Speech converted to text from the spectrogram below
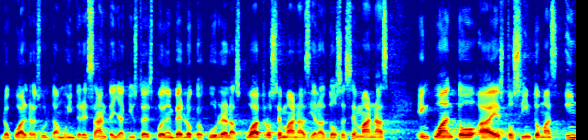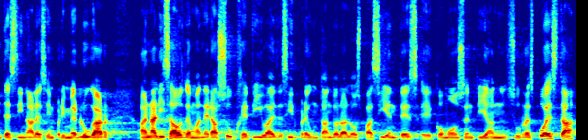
lo cual resulta muy interesante. Y aquí ustedes pueden ver lo que ocurre a las cuatro semanas y a las doce semanas en cuanto a estos síntomas intestinales en primer lugar analizados de manera subjetiva, es decir, preguntándole a los pacientes eh, cómo sentían su respuesta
